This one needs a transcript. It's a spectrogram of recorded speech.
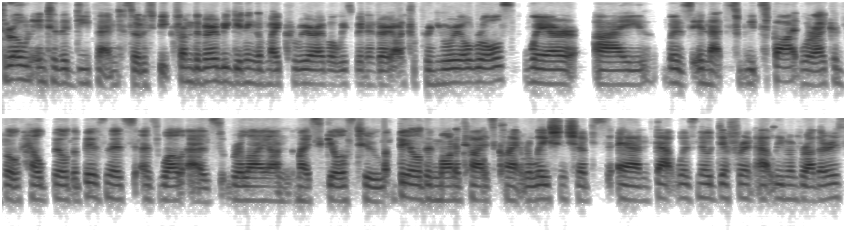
thrown into the deep end, so to speak. From the very beginning of my career, I've always been in very entrepreneurial roles where I was in that sweet spot where I could both help build a business as well as rely on my skills to build and monetize client relationships. And that was no different at Lehman Brothers.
